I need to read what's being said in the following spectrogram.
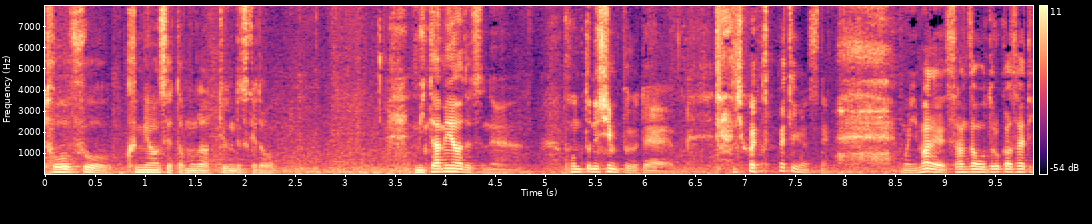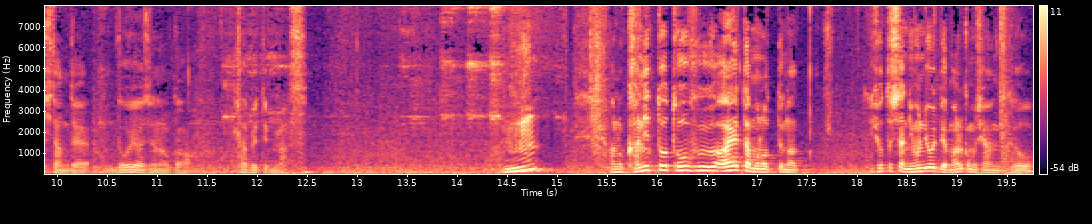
豆腐を組み合わせたものだっていうんですけど見た目はですね本当にシンプルで ちょっと食べてみますね。もう今まで散々驚かされてきたんでどういう味なのか食べてみます。うん？あのカニと豆腐あえたものっていうのはひょっとしたら日本料理でもあるかもしれないんですけど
